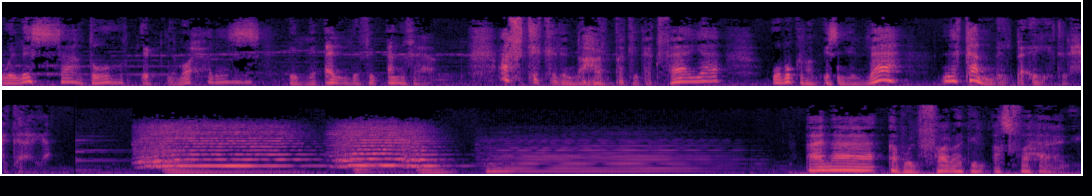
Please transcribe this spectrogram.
ولسه دور ابن محرز اللي ألف الأنغام. أفتكر النهاردة كده كفاية وبكرة بإذن الله نكمل بقية الحكاية. أنا أبو الفرج الأصفهاني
